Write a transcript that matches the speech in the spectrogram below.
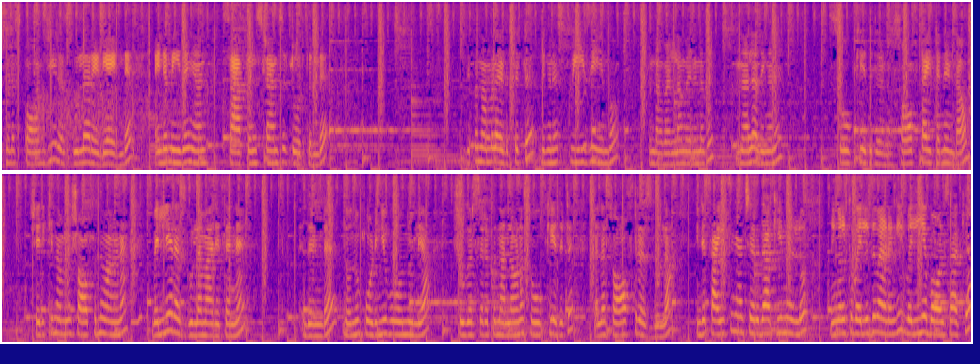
നമ്മുടെ സ്പോഞ്ചി രസഗുല്ല റെഡി ആയിട്ടുണ്ട്. അതിന്റെ മീതെ ഞാൻ സാഫ്രൻ സ്റ്റാൻസ് ഇട്ട് കൊടുത്തിട്ടുണ്ട്. ഇതിപ്പോൾ നമ്മൾ എടുത്തിട്ട് ഇതിങ്ങനെ സ്ക്വീസ് ചെയ്യുമ്പോൾ ഉണ്ടാവും വെള്ളം വരുന്നത്? എന്നാലും അതിങ്ങനെ സോക്ക് ചെയ്തിട്ട് വേണം സോഫ്റ്റ് ആയിട്ട് തന്നെ ഉണ്ടാവും. ശരിക്കും നമ്മൾ ഷോപ്പിൽ നിന്ന് വാങ്ങണ വലിയ രസഗുള്ളമാരിൽ തന്നെ ഇതുണ്ട്. ഇതൊന്നും പൊടിഞ്ഞു പോകുന്നില്ല. ഷുഗർ സിറപ്പ് നല്ലോണം സോക്ക് ചെയ്തിട്ട് നല്ല സോഫ്റ്റ് രസഗുള്ള ഇതിന്റെ സൈസ് ഞാൻ ചെറുതാക്കിയെന്നുള്ളൂ നിങ്ങൾക്ക് വലുത് വേണമെങ്കിൽ വലിയ ബോൾസ് ആക്കിയ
